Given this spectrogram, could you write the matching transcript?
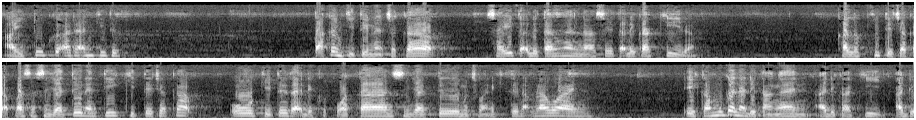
Ha, itu keadaan kita. Takkan kita nak cakap saya tak ada tangan lah, saya tak ada kaki lah. Kalau kita cakap pasal senjata nanti kita cakap oh kita tak ada kekuatan senjata macam mana kita nak melawan. Eh kamu kan ada tangan, ada kaki, ada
